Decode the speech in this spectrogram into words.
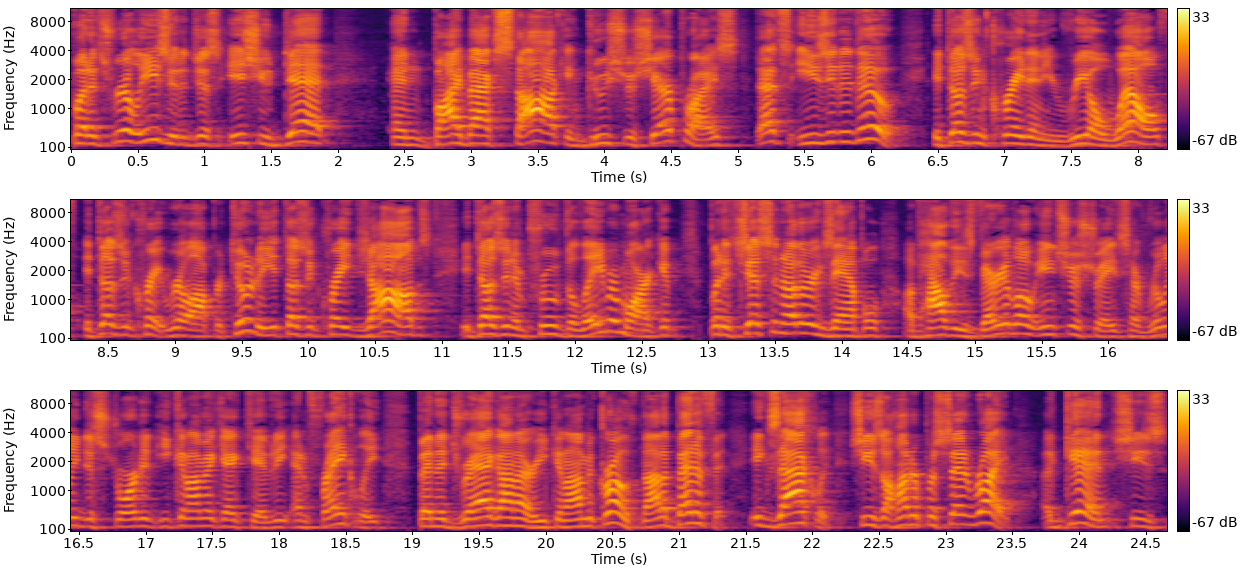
But it's real easy to just issue debt and buy back stock and goose your share price, that's easy to do. It doesn't create any real wealth. It doesn't create real opportunity. It doesn't create jobs. It doesn't improve the labor market. But it's just another example of how these very low interest rates have really distorted economic activity and, frankly, been a drag on our economic growth, not a benefit. Exactly. She's 100% right. Again, she's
